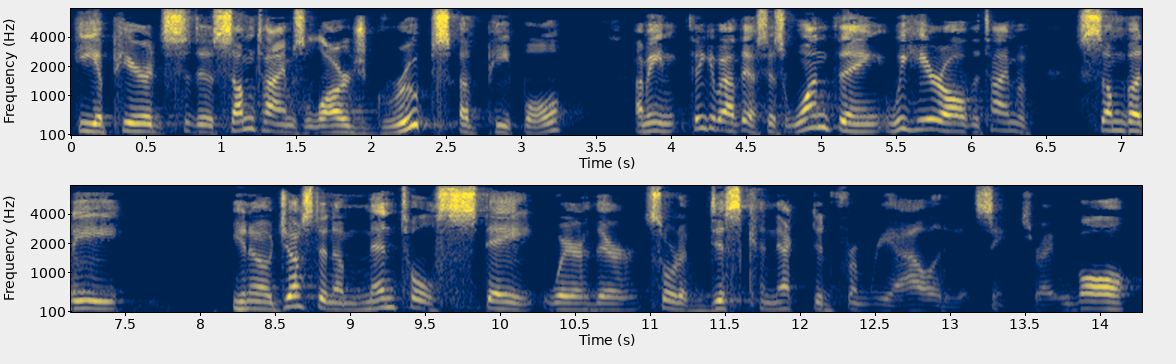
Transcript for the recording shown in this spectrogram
He appeared to sometimes large groups of people. I mean, think about this. It's one thing we hear all the time of somebody, you know, just in a mental state where they're sort of disconnected from reality, it seems, right? We've all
